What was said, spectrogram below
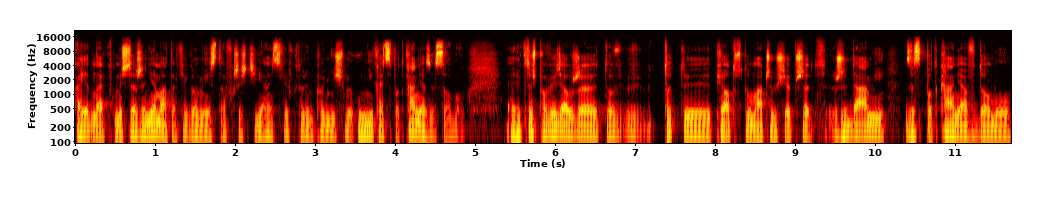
a jednak myślę, że nie ma takiego miejsca w chrześcijaństwie, w którym powinniśmy unikać spotkania ze sobą. E, ktoś powiedział, że to, to Piotr tłumaczył się przed Żydami ze spotkania w domu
